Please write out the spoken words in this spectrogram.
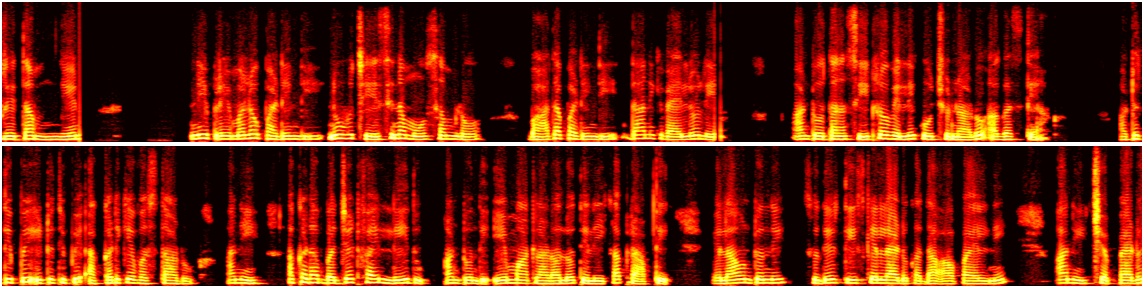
క్రితం నేను నీ ప్రేమలో పడింది. నువ్వు చేసిన మోసంలో బాధపడింది. దానికి వాల్యూ లేదు అంటూ తన సీట్లో వెళ్ళి కూర్చున్నాడు అగస్త్య. అటు తిప్పి ఇటు తిప్పి అక్కడికే వస్తాడు అని అక్కడ బడ్జెట్ ఫైల్ లేదు అంటుంది. ఏం మాట్లాడాలో తెలియక ప్రాప్తి. ఎలా ఉంటుంది? సుధీర్ తీసుకెళ్ళాడు కదా ఆ ఫైల్ని అని చెప్పాడు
